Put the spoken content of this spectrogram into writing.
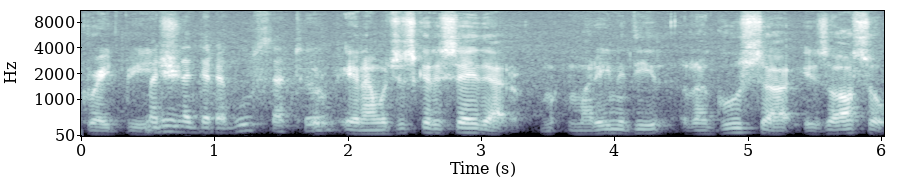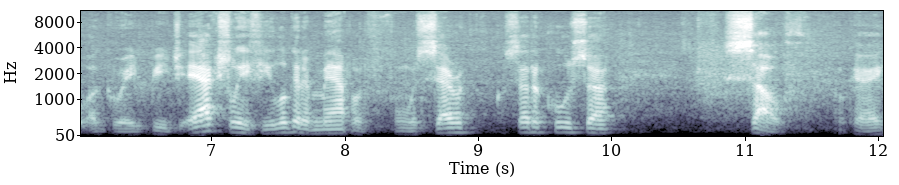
great beach. Marina di Ragusa, too. And I was just going to say that M- Marina di Ragusa is also a great beach. Actually, if you look at a map of from Siracusa south, okay,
